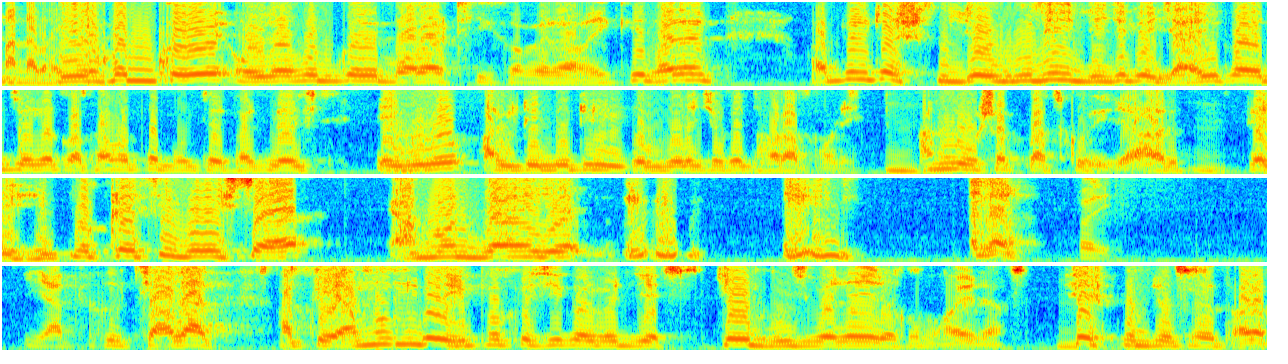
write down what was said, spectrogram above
মান্না করে ওই রকম করে বলা ঠিক হবে না। হয় কি ধরেন আপনি এটা সুযোগ বুঝেই নিজেকে জাহির করার জন্য কথাবার্তা বলতে থাকলেন এগুলো আলটিমেটলি লোকজনের চোখে ধরা পড়ে। আমি ওসব কাজ করি না। আর এই হিপোক্রেসি জিনিসটা এমন নয় যে Sorry. এই আপনি খুব চালাক। আপনি এমন করে হিপোক্রেসি করবেন যে কেউ বুঝবে না এরকম হয় না। শেষ পর্যন্ত ধরা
